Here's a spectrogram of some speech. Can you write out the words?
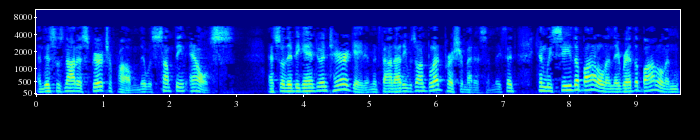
and this was not a spiritual problem. There was something else. And so they began to interrogate him and found out he was on blood pressure medicine. They said, Can we see the bottle? And they read the bottle, and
